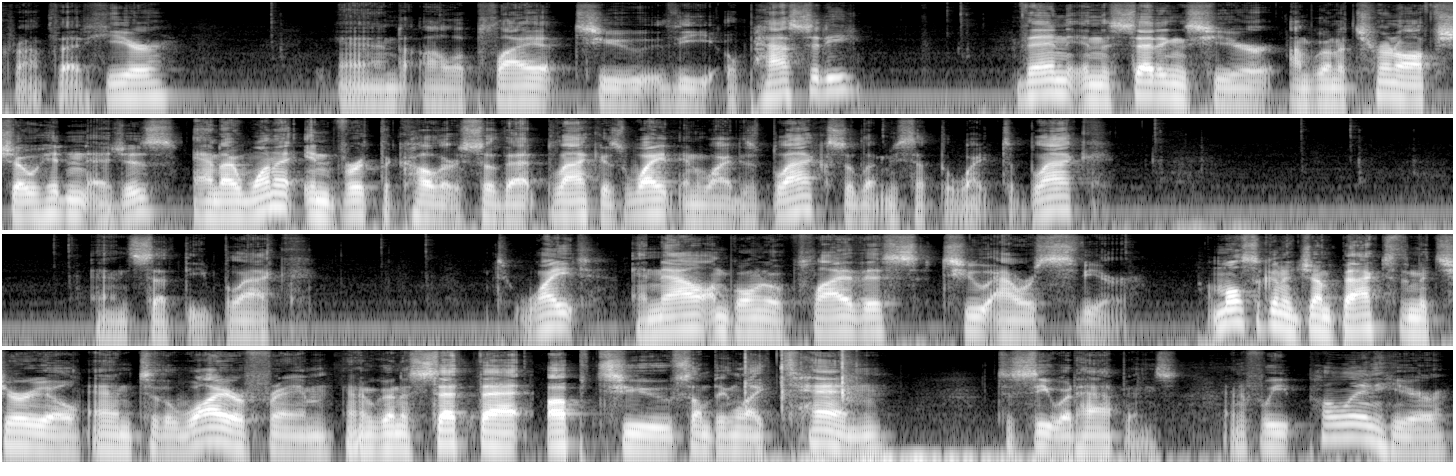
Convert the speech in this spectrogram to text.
Drop that here and I'll apply it to the opacity. Then in the settings here, I'm going to turn off show hidden edges and I want to invert the color so that black is white and white is black. So let me set the white to black and set the black to white. And now I'm going to apply this to our sphere. I'm also going to jump back to the material and to the wireframe, and I'm going to set that up to something like 10 to see what happens. And if we pull in here,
